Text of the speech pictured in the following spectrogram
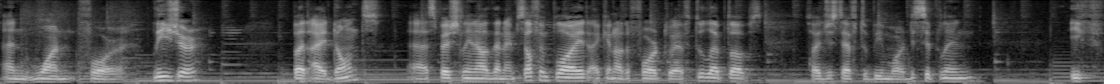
and one for leisure, but I don't especially now that I'm self employed, I cannot afford to have two laptops, so I just have to be more disciplined. If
